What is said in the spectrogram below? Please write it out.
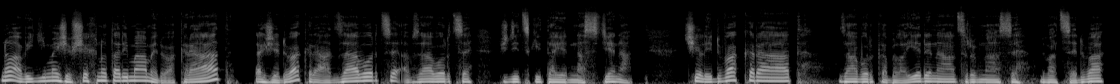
No a vidíme, že všechno tady máme dvakrát, takže dvakrát v závorce a v závorce vždycky ta jedna stěna. Čili dvakrát, závorka byla 11, rovná se 22,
